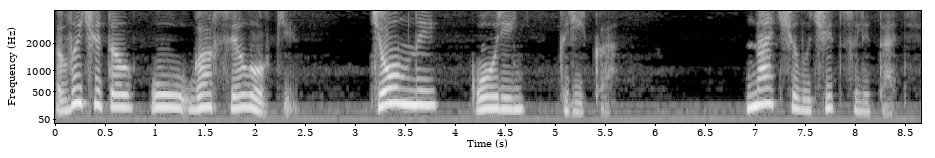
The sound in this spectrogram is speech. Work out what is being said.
Вычитал у Гарсия Лорки «Темный корень крика». Начал учиться летать.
